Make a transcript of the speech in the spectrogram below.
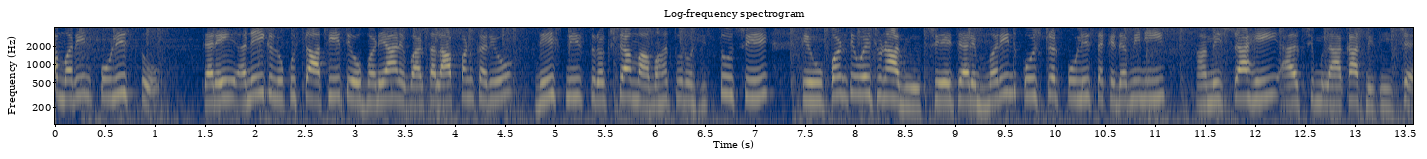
આ મરીન પોલીસ તો. ત્યારે અનેક લોકો સાથે તેઓ મળ્યા અને વાર્તાલાપ પણ કર્યો. દેશની સુરક્ષામાં મહત્વનો હિસ્સો છે તેવું પણ તેઓએ જણાવ્યું છે. જ્યારે મરીન કોસ્ટલ પોલીસ એકેડમીની અમિત શાહે આજથી મુલાકાત લીધી છે.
